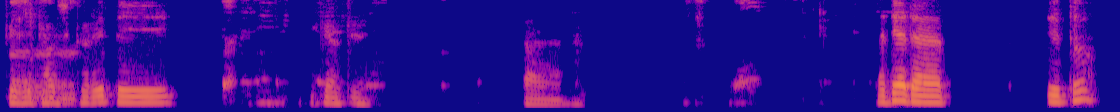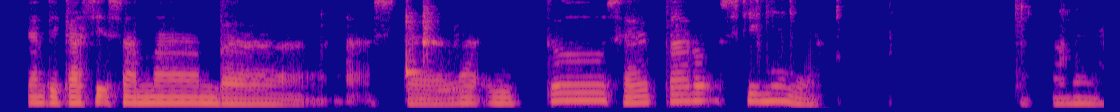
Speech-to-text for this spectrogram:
Physical Hmm. security. Oke oke. Bentar. Jadi ada itu yang dikasih sama Mbak Stella itu saya taruh sini. Mana ya?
